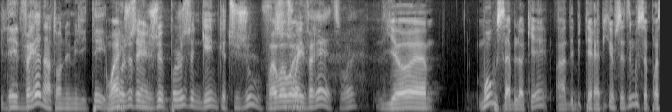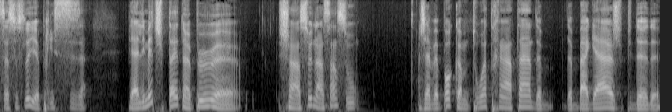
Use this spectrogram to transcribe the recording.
Et d'être vrai dans ton humilité. Ouais. Pas juste un jeu, pas juste une game que tu joues. Faut ouais, que tu sois vrai, tu vois. Il y a. Euh, moi, où ça bloquait en début de thérapie, comme je t'ai dit, moi, ce processus-là, il a pris six ans. Puis à la limite, je suis peut-être un peu euh, chanceux dans le sens où j'avais pas comme toi 30 ans de, bagages puis de, de,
